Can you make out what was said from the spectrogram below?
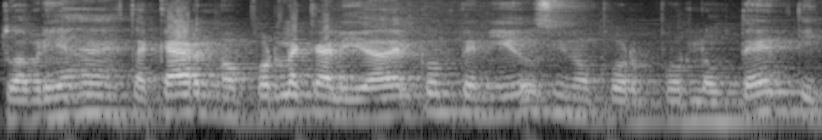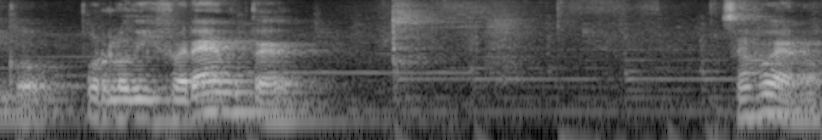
Tú habrías de destacar no por la calidad del contenido, sino por, por lo auténtico, por lo diferente. Entonces, bueno,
